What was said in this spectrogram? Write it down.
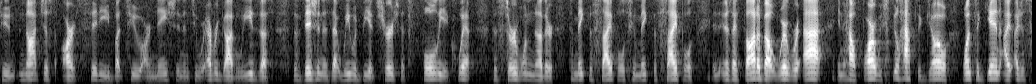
to not just our city, but to our nation and to wherever God leads us. The vision is that we would be a church that's fully equipped to serve one another, to make disciples who make disciples. And as I thought about where we're at and how far we still have to go, once again, I, I just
